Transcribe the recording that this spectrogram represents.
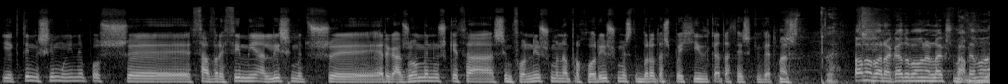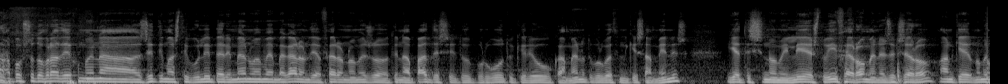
Η εκτίμησή μου είναι πως ε, θα βρεθεί μια λύση με τους ε, εργαζόμενους και θα συμφωνήσουμε να προχωρήσουμε στην πρόταση που έχει ήδη καταθέσει η κυβέρνηση. Ναι. Πάμε παρακάτω, πάμε να αλλάξουμε πάμε, θέμα. Ναι. Απόψε το βράδυ έχουμε ένα ζήτημα στη Βουλή. Περιμένουμε με μεγάλο ενδιαφέρον, νομίζω, την απάντηση του Υπουργού του κ. Καμένου, του Υπουργού Εθνικής Αμήνης, για τις συνομιλίες του ή φερόμενες, δεν ξέρω, αν και νομίζω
